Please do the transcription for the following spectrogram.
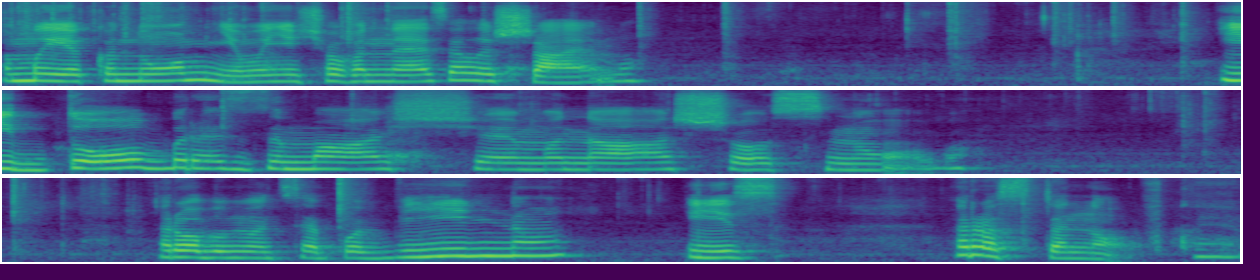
Ми економні, ми нічого не залишаємо. І добре змащуємо нашу основу. Робимо це повільно і з розстановкою.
